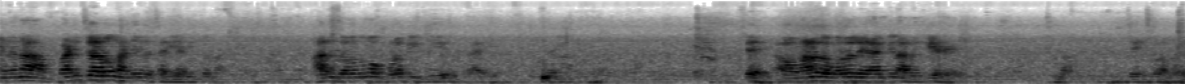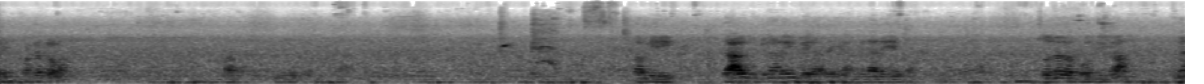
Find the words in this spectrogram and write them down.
என்னன்னா படித்தாலும் மண்டையில சரியா நிற்கலாம் அது சம்பந்தமா குழப்பிக்கிட்டே இருக்காரு. சரி அவன் மனதை உடலை ஆக்கி நான் வெற்றி அடையேன் ஜெயிக்கலாம் பக்கத்துல வா. வா. தம்பி யாருக்கு பின்னாலேயும் போயாரு என் பின்னாலேயே வா. சொன்னதை புரிஞ்சுக்கலாம் என்ன?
